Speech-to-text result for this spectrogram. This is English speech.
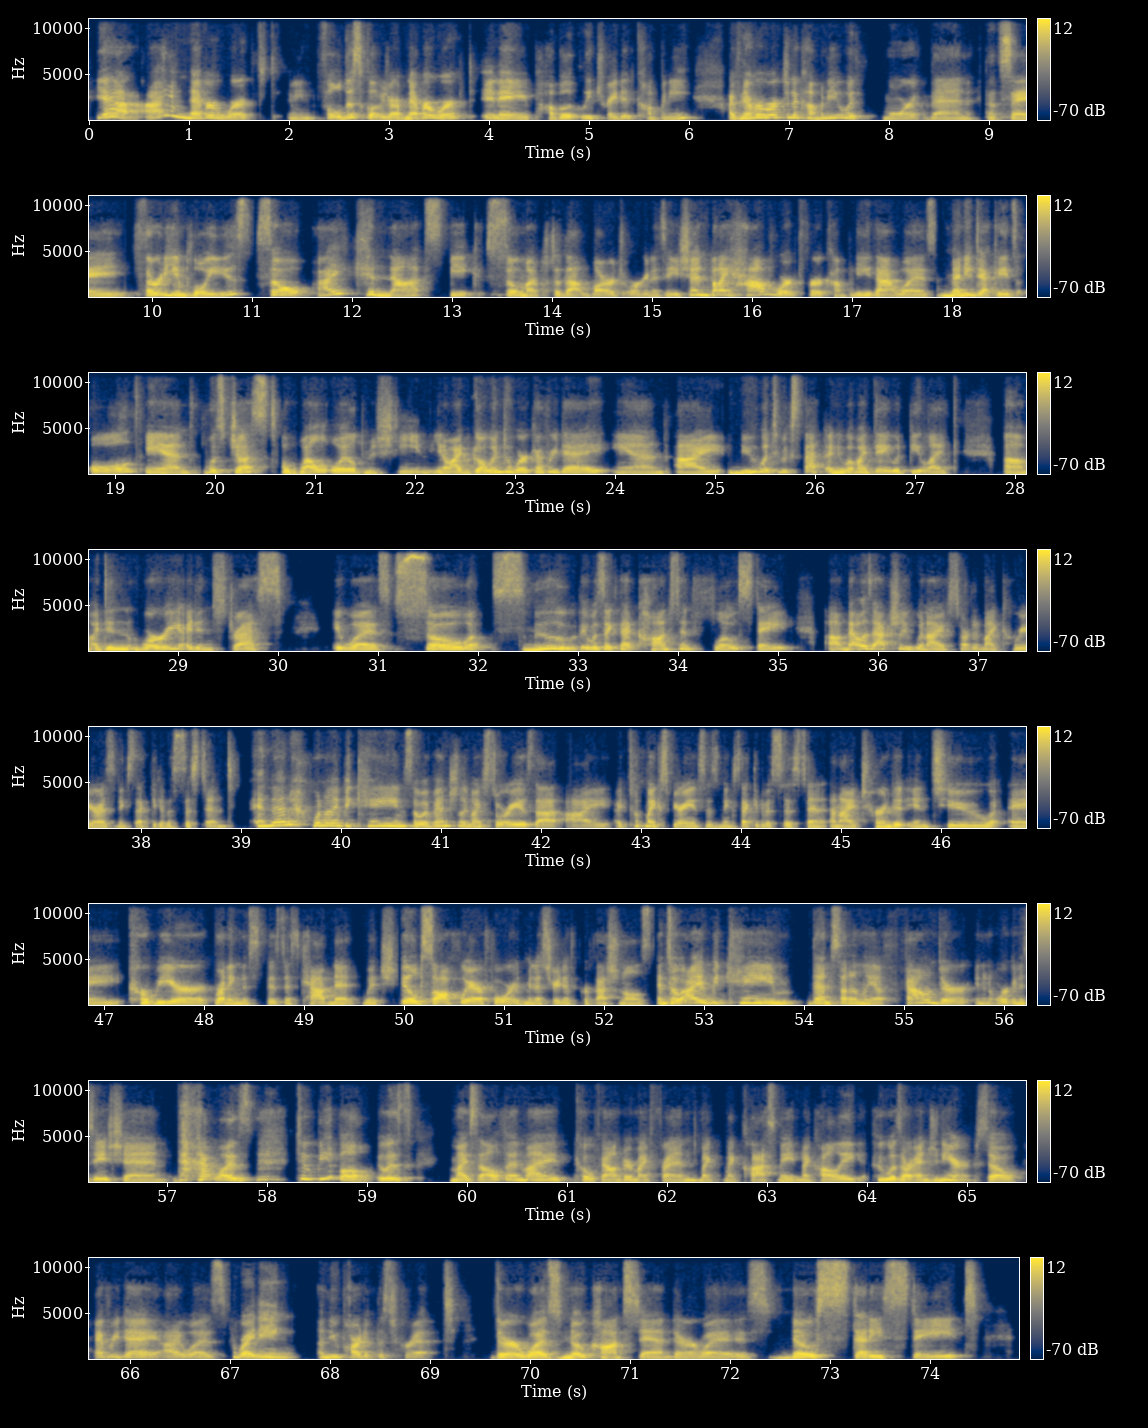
Yeah, I have never worked, I mean, full disclosure, I've never worked in a publicly traded company. I've never worked in a company with more than, let's say, 30 employees. So I cannot speak so much to that large organization, but I have worked for a company that was many decades old and was just a well oiled machine. You know, I'd go into work every day and I knew what to expect, I knew what my day would be like. Um, I didn't worry, I didn't stress. It was so smooth. It was like that constant flow state. Um, that was actually when I started my career as an executive assistant. And then when I became, so eventually my story is that I, I took my experience as an executive assistant and I turned it into a career running this business cabinet, which builds software for administrative professionals. And so I became then suddenly a founder in an organization that was two people. It was myself and my co-founder my friend my, my classmate my colleague who was our engineer. So every day i was writing a new part of the script. There was no constant. There was no steady state.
